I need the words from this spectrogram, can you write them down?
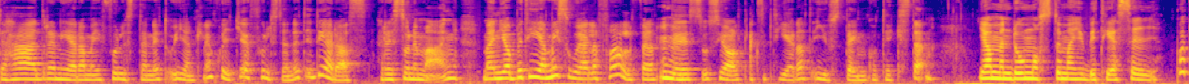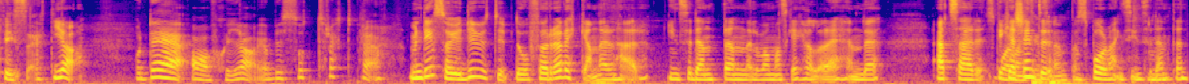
det här dränerar mig fullständigt och egentligen skiter jag fullständigt i deras resonemang. Men jag beter mig så i alla fall för att Mm. det är socialt accepterat i just den kontexten. Ja men då måste man ju bete sig, På ett visst sätt. ja. Och det avskyr jag. Jag blir så trött på det. Men det sa ju du typ då förra veckan när den här incidenten, eller vad man ska kalla det, hände. Att så här, det kanske inte, Spårvagnsincidenten. spårvagnsincidenten.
